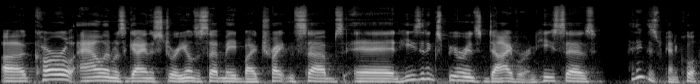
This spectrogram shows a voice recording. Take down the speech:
Uh, Carl Allen was a guy in the story. He owns a sub made by Triton Subs, and he's an experienced diver. And he says I think this is kind of cool.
